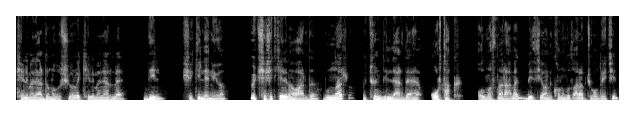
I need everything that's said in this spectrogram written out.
kelimelerden oluşuyor ve kelimelerle dil şekilleniyor. Üç çeşit kelime vardı. Bunlar bütün dillerde ortak olmasına rağmen biz şu anda konumuz Arapça olduğu için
